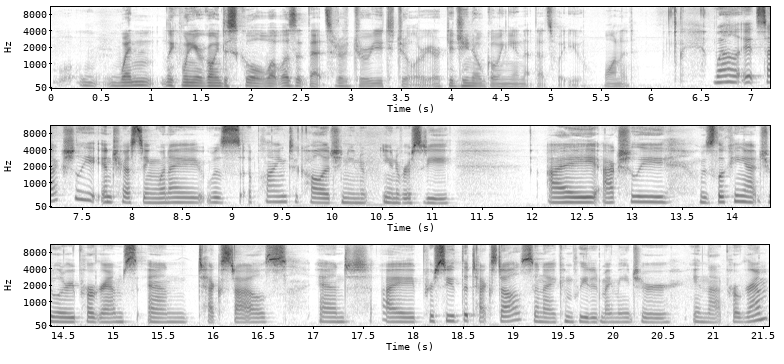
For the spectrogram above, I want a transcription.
when like when you were going to school, what was it that sort of drew you to jewelry, or did you know going in that that's what you wanted? Well, it's actually interesting. When I was applying to college and uni- university, I actually was looking at jewelry programs and textiles and I pursued the textiles and I completed my major in that program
